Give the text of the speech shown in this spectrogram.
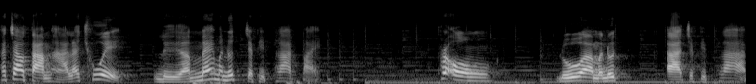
พระเจ้าตามหาและช่วยเหลือแม้มนุษย์จะผิดพลาดไป พระองค์ รู้ว่ามนุษย์อาจจะผิดพลาด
